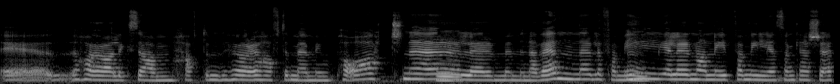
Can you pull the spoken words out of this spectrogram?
Eh, har jag liksom haft, det- hur har jag haft det med min partner eller med mina vänner eller familj? Eller är det någon i familjen som kanske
